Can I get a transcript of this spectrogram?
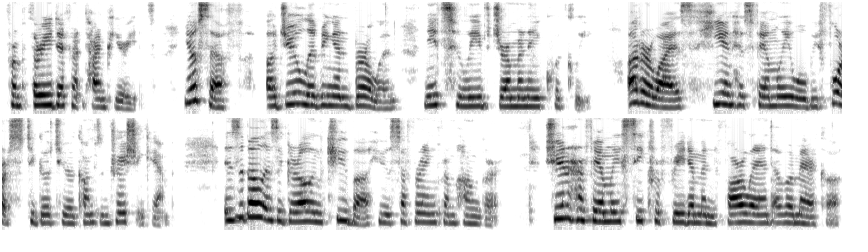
from three different time periods. Josef, a Jew living in Berlin, needs to leave Germany quickly. Otherwise, he and his family will be forced to go to a concentration camp. Isabel is a girl in Cuba who is suffering from hunger. She and her family seek for freedom in the far land of America,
